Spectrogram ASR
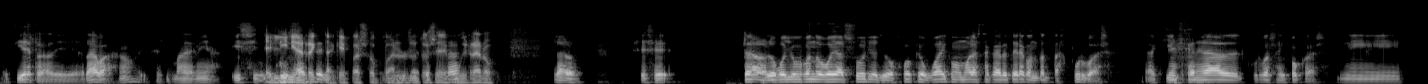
de tierra, de grava, ¿no? dices, madre mía. Y sin en línea recta, que pasó para nosotros es muy raro. Claro, sí, sí. Claro, luego yo cuando voy al sur, yo digo, jo, qué guay cómo mola esta carretera con tantas curvas. Aquí en general curvas hay pocas, ni,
